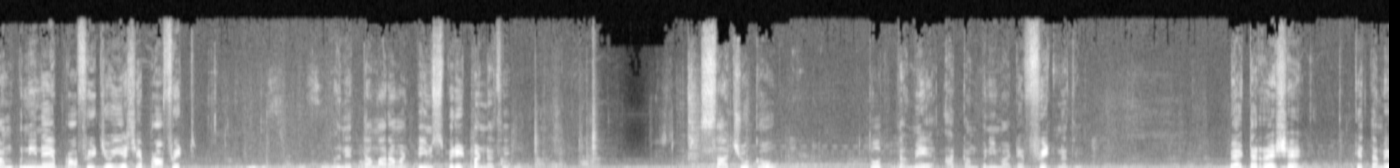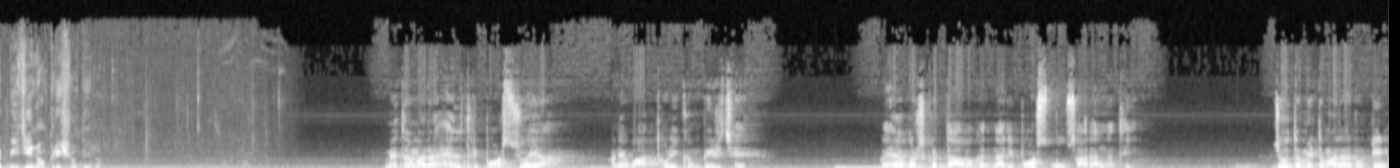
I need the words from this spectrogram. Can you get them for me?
કંપનીને પ્રોફિટ જોઈએ છે પ્રોફિટ અને તમારામાં ટીમ સ્પિરિટ પણ નથી. સાચું કહું તો તમે આ કંપની માટે ફિટ નથી. બેટર રહેશે કે તમે બીજી નોકરી શોધી લો. મેં તમારા હેલ્થ રિપોર્ટ્સ જોયા અને વાત થોડી ગંભીર છે. ગયા વર્ષ કરતાં આ વખતના રિપોર્ટ્સ બહુ સારા નથી. જો તમે તમારા રૂટીન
